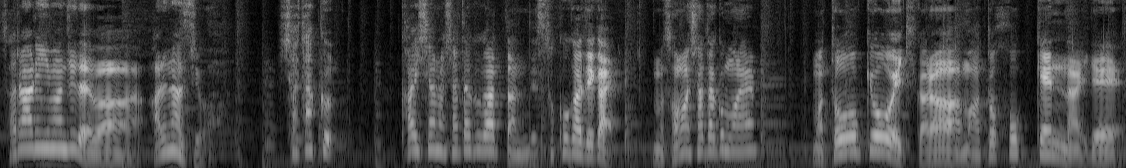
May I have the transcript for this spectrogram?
サラリーマン時代はあれなんですよ。社宅。会社の社宅があったんでそこがでかい。もうその社宅もね、まあ、東京駅から、まあ、徒歩圏内で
